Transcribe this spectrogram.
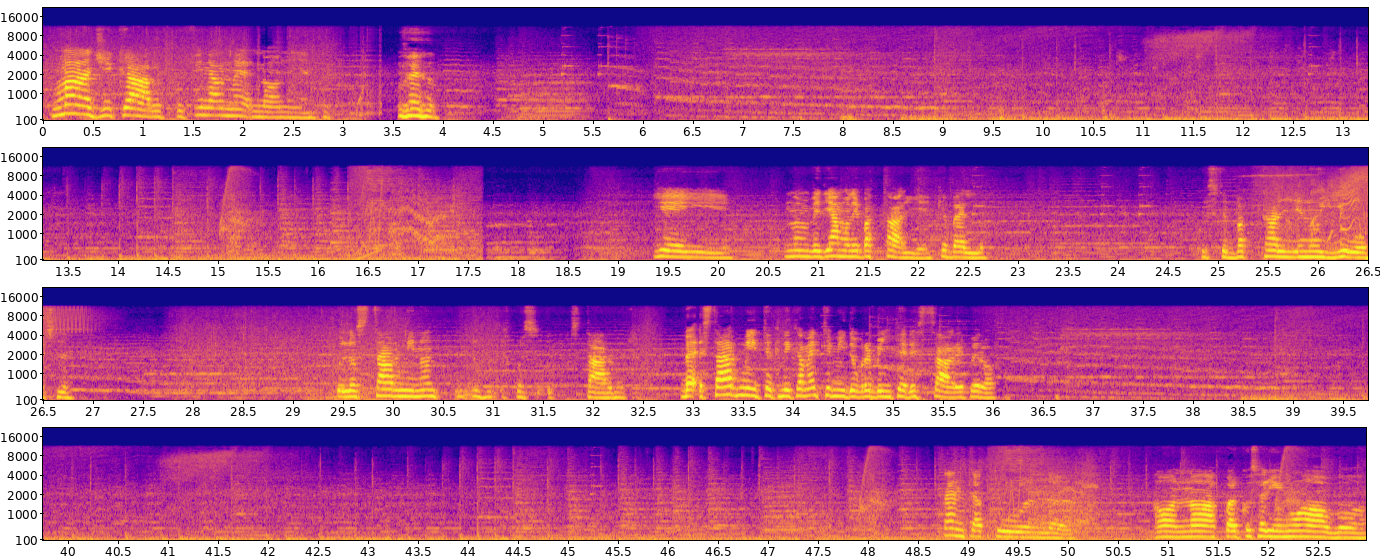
Magikarp, finalmente... No, niente. Yay! Non vediamo le battaglie, che bello! Queste battaglie noiose. Quello Starmi non... Questo... Starmi. Beh, Starmi tecnicamente mi dovrebbe interessare, però. Tentacool. Oh no, qualcosa di nuovo.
